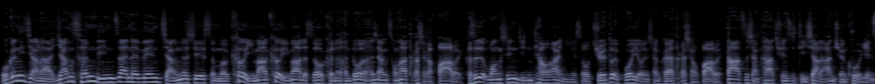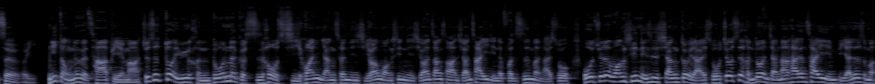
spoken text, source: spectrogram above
我跟你讲啦，杨丞琳在那边讲那些什么克以妈”、“克以妈的时候，可能很多人很想从他打个小个巴雷。可是王心凌跳《爱你》的时候，绝对不会有人想给他打个小巴雷，大家只想看他裙子底下的安全裤的颜色而已。你懂那个差别吗？就是对于很多那个时候喜欢杨丞琳、喜欢王心凌、喜欢张韶涵、喜欢蔡依林的粉丝们来说，我觉得王心凌是相对来说，就是很多人讲拿她跟蔡依林比啊，就是什么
